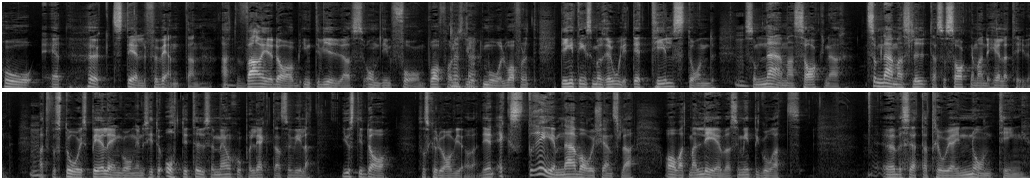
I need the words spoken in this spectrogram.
på ett högt ställd förväntan. Att varje dag intervjuas om din form. Varför har du inte gjort mål? Varför inte... Det är ingenting som är roligt. Det är ett tillstånd som när man saknar, som när man slutar så saknar man det hela tiden. Att få stå i spelengången, det sitter 80 000 människor på läktaren som vill att just idag så ska du avgöra. Det är en extrem närvarokänsla av att man lever som inte går att översätta tror jag i någonting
